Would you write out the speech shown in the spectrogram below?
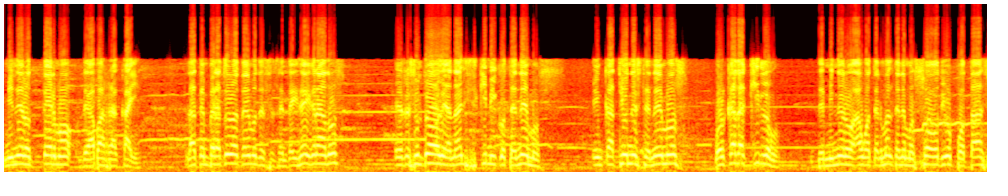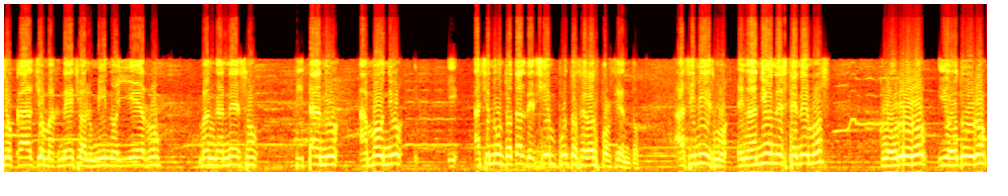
minero termo de Abarracay. La temperatura tenemos de 66 grados, el resultado de análisis químico tenemos, en cationes tenemos, por cada kilo de minero agua termal tenemos sodio, potasio, calcio, magnesio, aluminio, hierro, manganeso, titanio, amonio y haciendo un total de 100.02%. Asimismo, en aniones tenemos cloruro, ioduro,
